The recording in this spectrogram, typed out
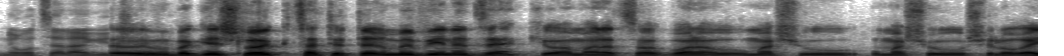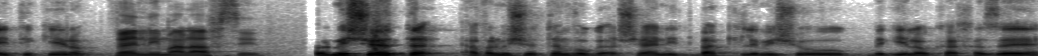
אני רוצה להגיד טוב, אם הוא בגיל שלו קצת יותר מבין את זה, כי הוא אמר לעצמו, בואנה, הוא משהו, הוא משהו שלא ראיתי כאילו. ואין לי מה להפסיד. אבל מישהו יותר, אבל מישהו יותר מבוגר שהיה נדבק למישהו בגילו ככה, זה...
